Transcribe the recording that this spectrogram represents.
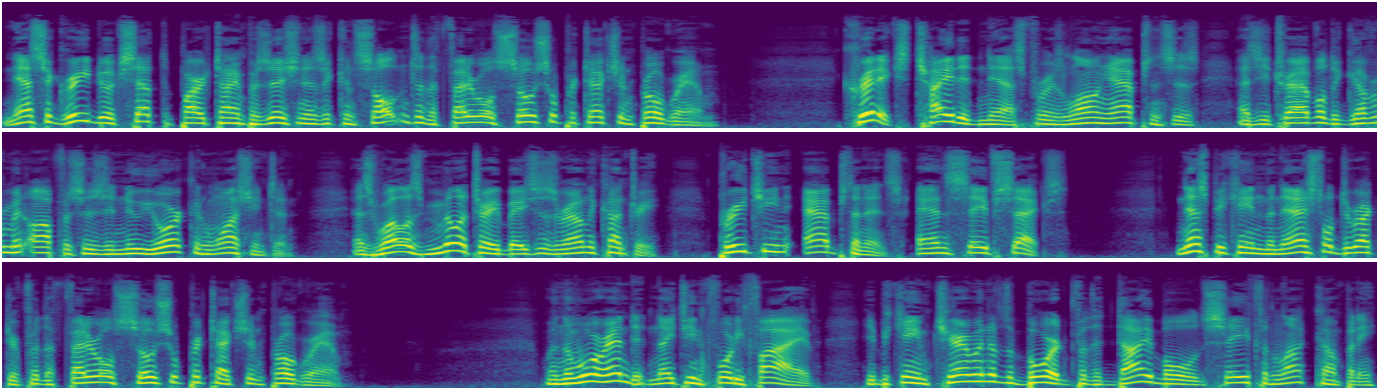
Ness agreed to accept the part time position as a consultant to the Federal Social Protection Program. Critics chided Ness for his long absences as he traveled to government offices in New York and Washington, as well as military bases around the country, preaching abstinence and safe sex. Ness became the national director for the Federal Social Protection Program. When the war ended in 1945, he became chairman of the board for the Diebold Safe and Lock Company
